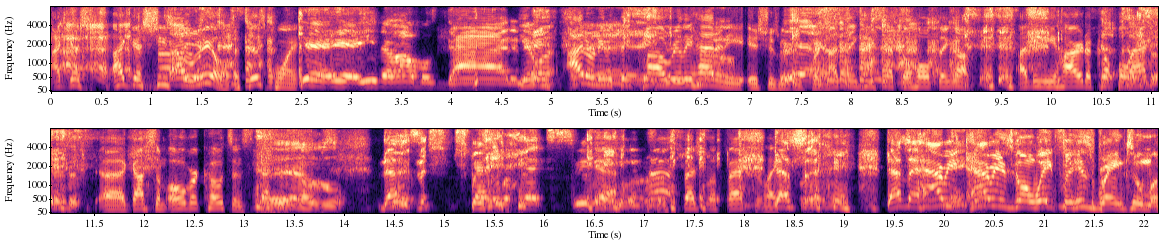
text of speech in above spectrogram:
I guess, I guess she's for real at this point. Yeah, yeah, you know, I almost died. And You know what? I don't even think Kyle really had any issues with his brain. I think he set the whole thing up. I think he hired a couple actors, uh, got some overcoats and stethoscopes, Yeah, That's yeah, special effects. You yeah, know? some special effects. Like, that's that's a Harry. Harry is gonna wait for his brain tumor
